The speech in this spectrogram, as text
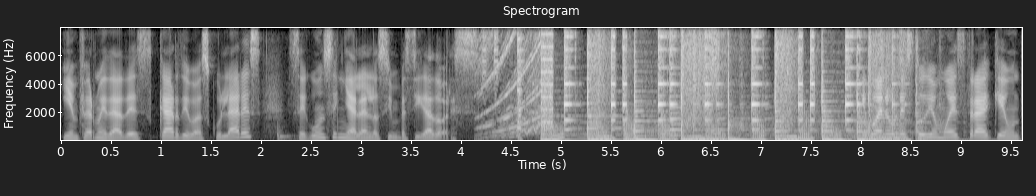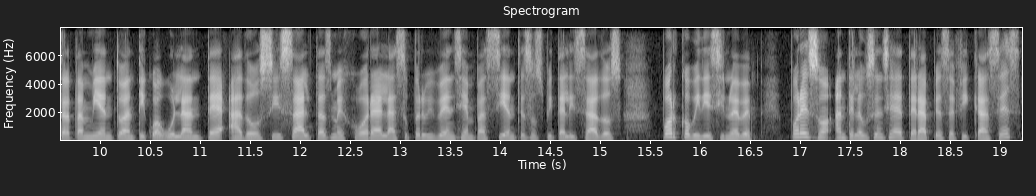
y enfermedades cardiovasculares, según señalan los investigadores. Un estudio muestra que un tratamiento anticoagulante a dosis altas mejora la supervivencia en pacientes hospitalizados por COVID-19. Por eso, ante la ausencia de terapias eficaces,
